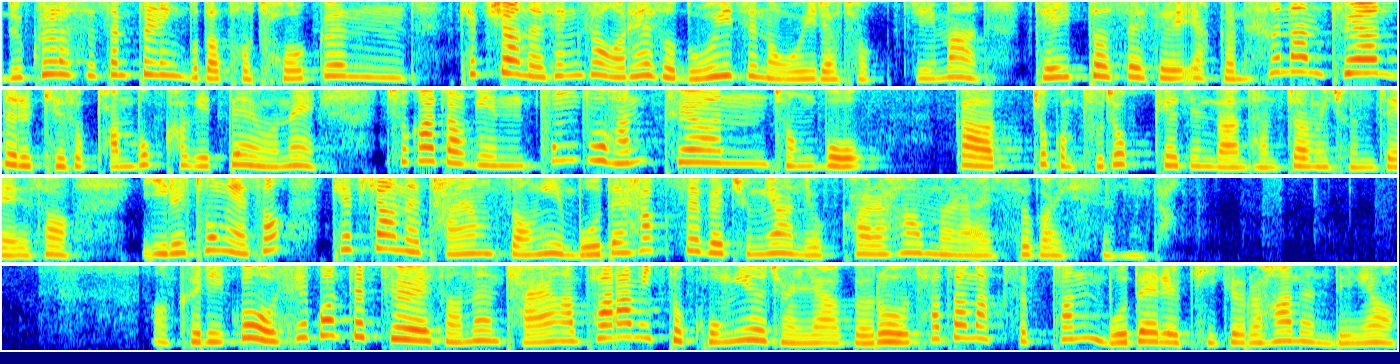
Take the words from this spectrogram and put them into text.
뉴클러스 샘플링보다 더 적은 캡션을 생성을 해서 노이즈는 오히려 적지만 데이터셋에 약간 흔한 표현들을 계속 반복하기 때문에 추가적인 풍부한 표현 정보 가 조금 부족해진다는 단점이 존재해서 이를 통해서 캡션의 다양성이 모델 학습에 중요한 역할을 함을 알 수가 있습니다. 어, 그리고 세 번째 표에서는 다양한 파라미터 공유 전략으로 사전 학습한 모델을 비교를 하는데요.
